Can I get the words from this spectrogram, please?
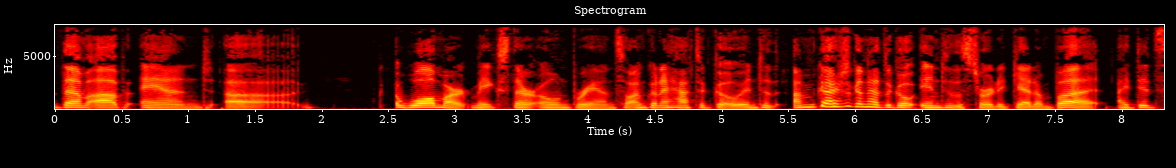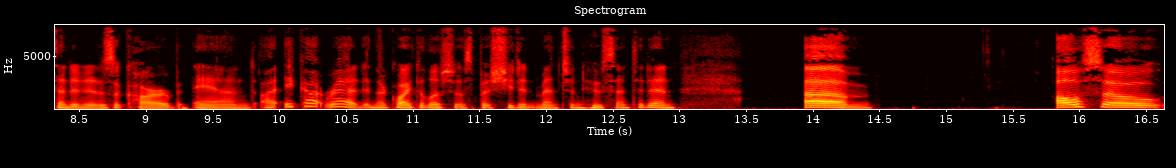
them up, and uh, Walmart makes their own brand. So I'm gonna have to go into. I'm actually gonna have to go into the store to get them. But I did send it in as a carb, and I, it got read, and they're quite delicious. But she didn't mention who sent it in. Um. Also,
